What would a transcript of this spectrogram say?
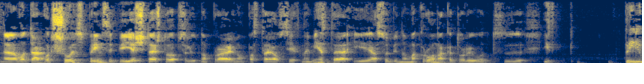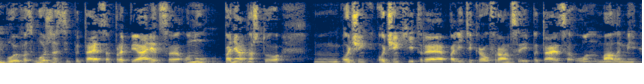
э, вот так вот Шольц, в принципе, я считаю, что абсолютно правильно он поставил всех на место, и особенно Макрона, который вот э, при любой возможности пытается пропиариться. Он, ну, понятно, что очень, очень хитрая политика у Франции, пытается он малыми,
